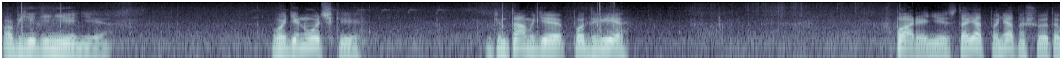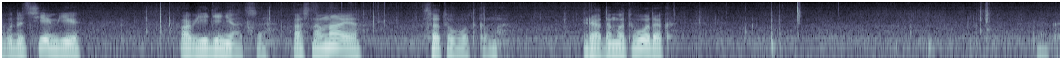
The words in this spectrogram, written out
объединения. В одиночке, там, где по две паре они стоят, понятно, что это будут семьи объединяться. Основная с отводком. Рядом отводок. Так,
